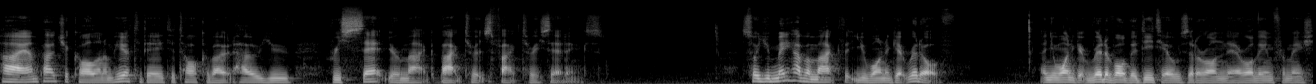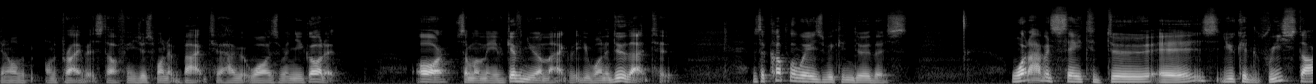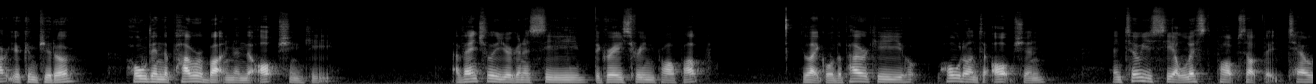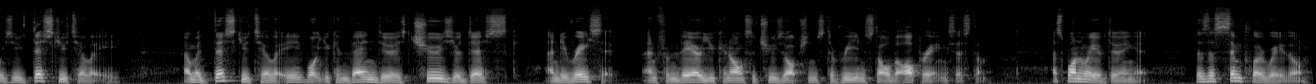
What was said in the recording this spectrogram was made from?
Hi, I'm Patrick Coll and I'm here today to talk about how you reset your Mac back to its factory settings. So you may have a Mac that you want to get rid of and you want to get rid of all the details that are on there, all the information, all the, all the private stuff and you just want it back to how it was when you got it. Or someone may have given you a Mac that you want to do that to. There's a couple of ways we can do this. What I would say to do is you could restart your computer holding the power button and the option key Eventually you're going to see the grey screen pop up. You let go of the power key, hold on to option until you see a list pops up that tells you disk utility. And with disk utility, what you can then do is choose your disk and erase it. And from there, you can also choose options to reinstall the operating system. That's one way of doing it. There's a simpler way though.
